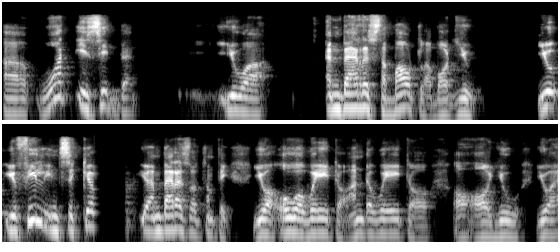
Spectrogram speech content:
uh, what is it that you are embarrassed about about you. You, you feel insecure you're embarrassed or something. You are overweight or underweight or or, or you you are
